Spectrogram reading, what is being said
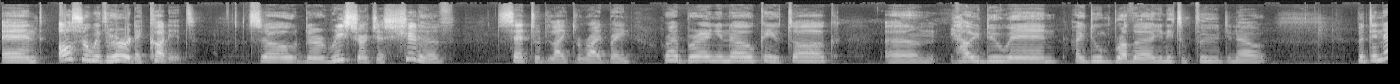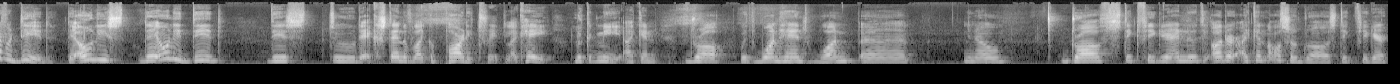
And also with her, they cut it. So the researchers should have said to like the right brain, right brain, you know, can you talk? Um, how you doing? How you doing, brother? You need some food, you know. But they never did. They only they only did this to the extent of like a party trick. Like, hey, look at me. I can draw with one hand one, uh, you know, draw a stick figure, and with the other I can also draw a stick figure.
